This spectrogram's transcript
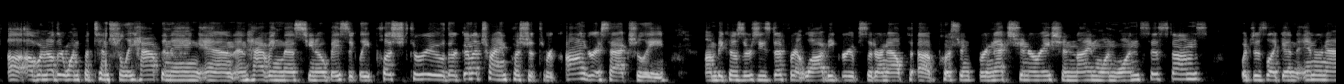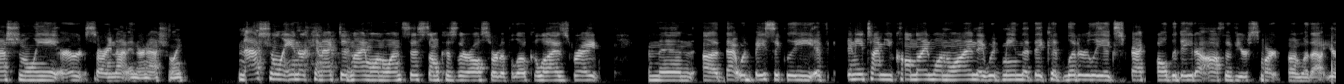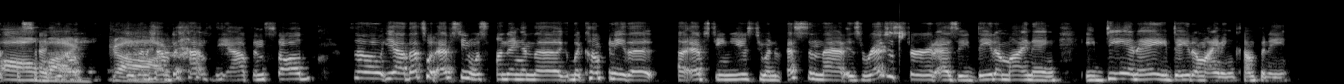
uh, of another one potentially happening and, and having this, you know, basically pushed through. They're going to try and push it through Congress, actually, um, because there's these different lobby groups that are now uh, pushing for next generation 911 systems, which is like an internationally, or sorry, not internationally, nationally interconnected 911 system because they're all sort of localized, right? And then uh, that would basically, if anytime you call 911, it would mean that they could literally extract all the data off of your smartphone without your Oh consent. You my don't god! even have to have the app installed. So yeah, that's what Epstein was funding, and the the company that uh, Epstein used to invest in that is registered as a data mining, a DNA data mining company,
